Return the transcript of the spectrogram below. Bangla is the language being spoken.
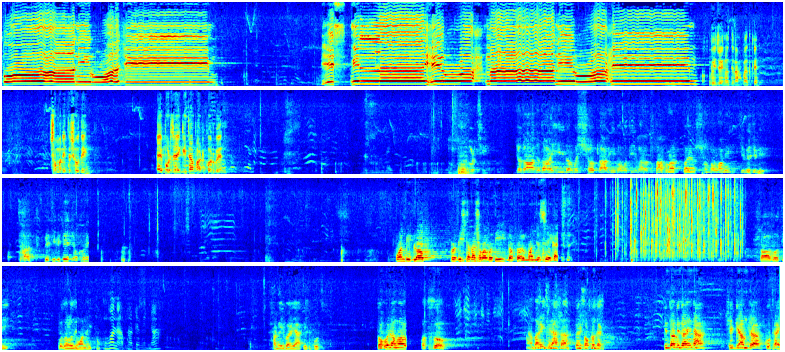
الشيطان الرجيم بسم الله الرحمن الرحيم বিজয়নুদ্দিন আহমেদকে সম্মানিত সৌদি এই পর্যায়ে গীতা পাঠ করবেন করছি যদা যদা হি ধর্মস্য গ্লানি ভবতি ভারত স্থাপনাত্ময় সম্ভবামি যুগে যুগে অর্থাৎ পৃথিবীতে যখন কোন বিপ্লব প্রতিষ্ঠাতা সভাপতি ডক্টর মঞ্জুশ্রী একা সভাপতি স্বামীর বাড়ি আকিলপুর। তখন আমার আমার এখানে আসা তাই স্বপ্ন দেখ। কিন্তু আমি জানি না সে গ্রামটা কোথায়।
